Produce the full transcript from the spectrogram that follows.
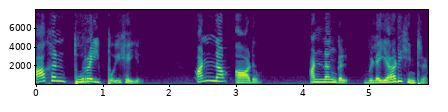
அகன்துறை பொய்கையில். அன்னம் ஆடும் அன்னங்கள் விளையாடுகின்ற.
